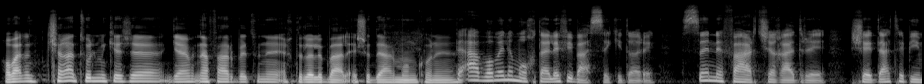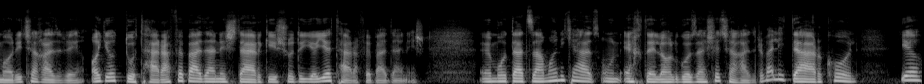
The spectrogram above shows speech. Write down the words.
خب الان چقدر طول می‌کشه یه نفر بتونه اختلال بلعش رو درمان کنه؟ به عوامل مختلفی بستگی داره. سن فرد چقدره؟ شدت بیماری چقدره؟ آیا دو طرف بدنش درگیر شده یا یه طرف بدنش؟ مدت زمانی که از اون اختلال گذشته چقدره؟ ولی در کل یه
